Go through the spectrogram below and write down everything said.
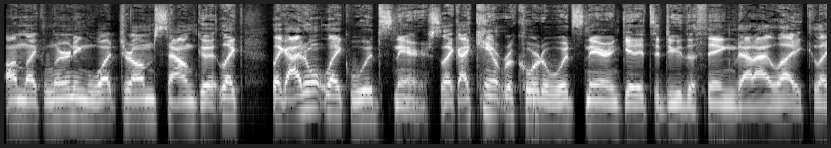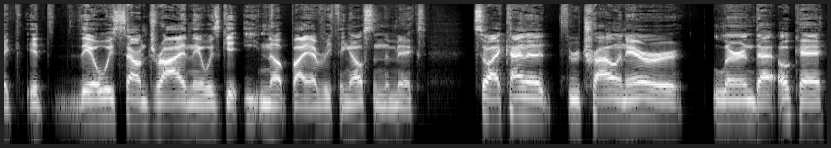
on like learning what drums sound good. Like like I don't like wood snares. Like I can't record a wood snare and get it to do the thing that I like. Like it they always sound dry and they always get eaten up by everything else in the mix. So I kind of through trial and error learned that okay,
